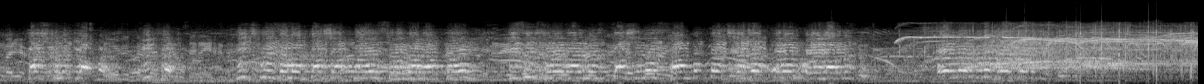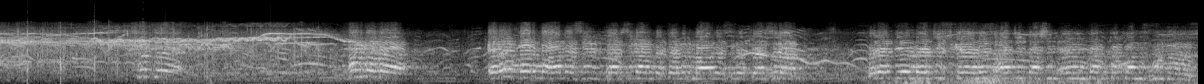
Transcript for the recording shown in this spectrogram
taşkınlık yapmayın. Lütfen. Hiçbir zaman taş atmayın, slogan atmayın. Bizim sloganımız taşımız sandıkta çıkacak olan oylarımızdır. Oylar bunu kontrolümüzdür. Şimdi burada da Erenler Mahallesi'nin temsilen ve Demir Mahallesi'nin temsilen belediye meclis üyemiz Hacı Taş'ın evinden toplanmış bulunuyoruz.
